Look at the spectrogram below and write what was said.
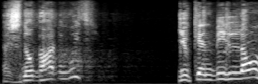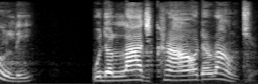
there's nobody with you. You can be lonely with a large crowd around you.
